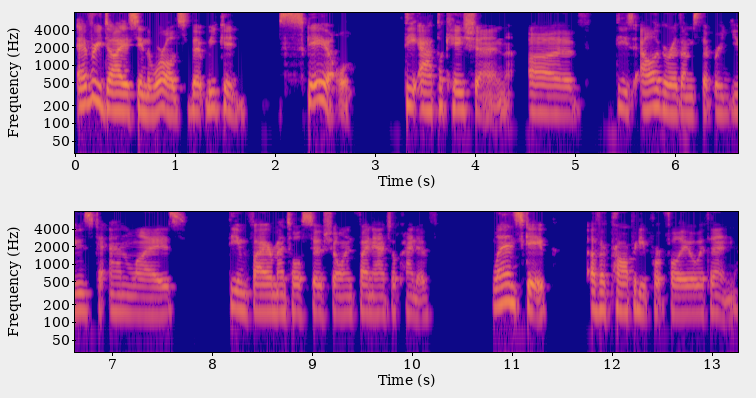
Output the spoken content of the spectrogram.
every diocese in the world so that we could scale the application of these algorithms that were used to analyze the environmental, social, and financial kind of landscape of a property portfolio within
